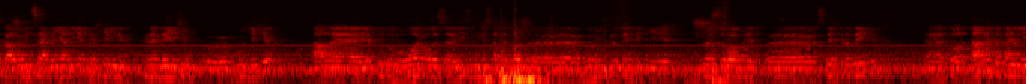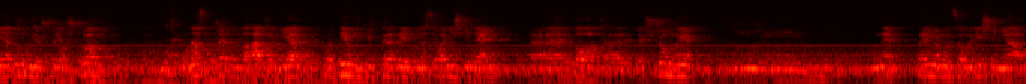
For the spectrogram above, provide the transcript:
скажу від себе, я не є прихильник кредитів е, будь-яких, але як тут обговорювалося, різні міста також е, беруть кредити і щось роблять з тих кредитів. То дане питання, я думаю, що якщо у нас вже тут багато є противників кредиту на сьогоднішній день, то е, якщо ми не приймемо цього рішення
